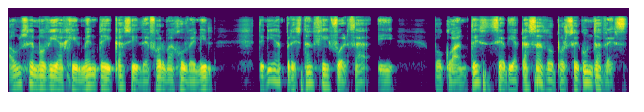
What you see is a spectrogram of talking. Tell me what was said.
Aún se movía ágilmente y casi de forma juvenil, tenía prestancia y fuerza y, poco antes, se había casado por segunda vez.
